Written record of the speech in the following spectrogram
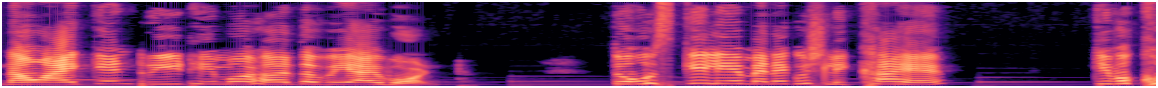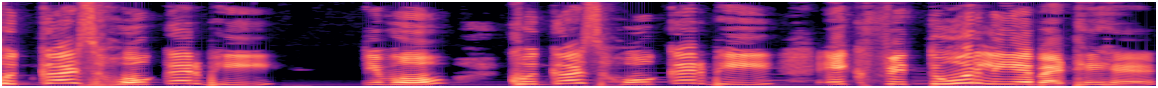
Now I can treat him or her the वे आई वॉन्ट तो उसके लिए मैंने कुछ लिखा है कि वो खुदगर्ज होकर भी, कि वो खुदगर्ज होकर भी एक फितूर लिए बैठे हैं,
